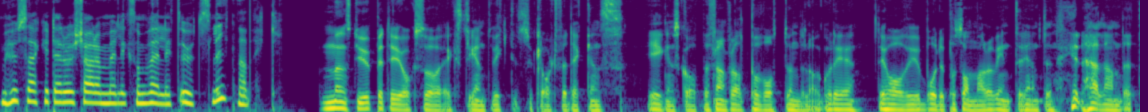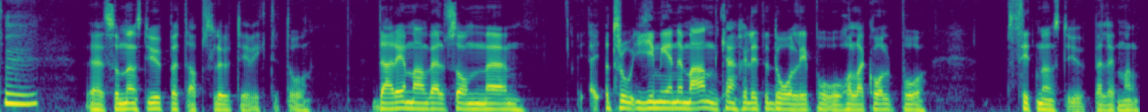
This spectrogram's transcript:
Men hur säkert är det att köra med liksom väldigt utslitna däck? Mönsterdjupet är ju också extremt viktigt såklart för däckens egenskaper, framförallt på vått underlag. Och det, det har vi ju både på sommar och vinter egentligen i det här landet. Mm. Eh, så mönsterdjupet absolut är viktigt. Och där är man väl som, eh, jag tror gemene man kanske lite dålig på att hålla koll på sitt mönsterdjup. Eller man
